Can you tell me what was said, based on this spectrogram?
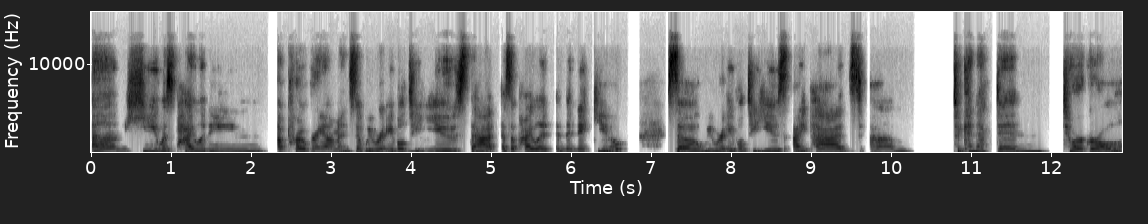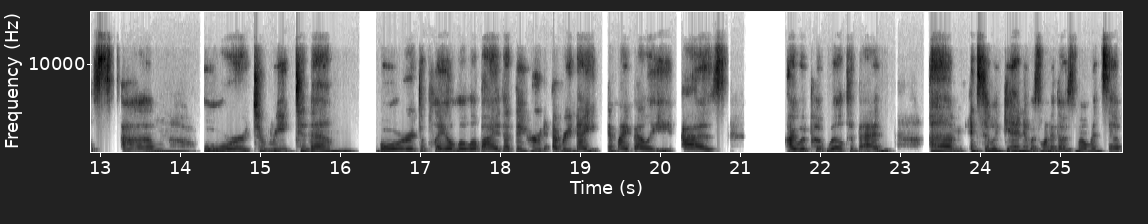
Um, he was piloting a program. And so we were able to mm. use that as a pilot in the NICU. So we were able to use iPads um, to connect in to our girls um, mm. or to read to them or to play a lullaby that they heard every night in my belly as I would put Will to bed. Um, and so, again, it was one of those moments of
